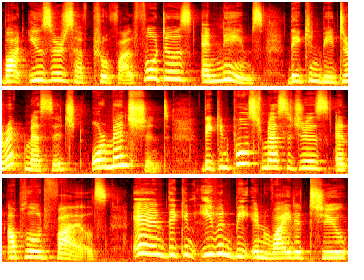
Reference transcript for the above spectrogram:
Bot users have profile photos and names. They can be direct messaged or mentioned. They can post messages and upload files. And they can even be invited to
